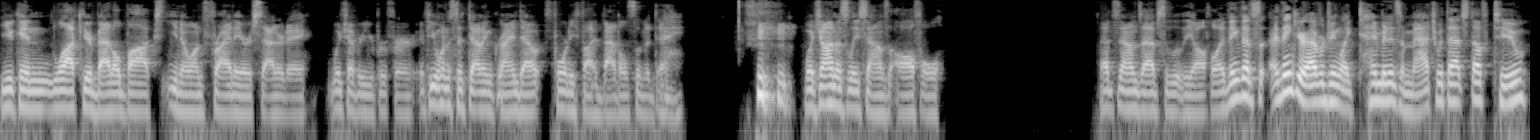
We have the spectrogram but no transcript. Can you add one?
You can lock your battle box, you know, on Friday or Saturday, whichever you prefer. If you want to sit down and grind out 45 battles in a day, which honestly sounds awful. That sounds absolutely awful. I think that's I think you're averaging like 10 minutes a match with that stuff too.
